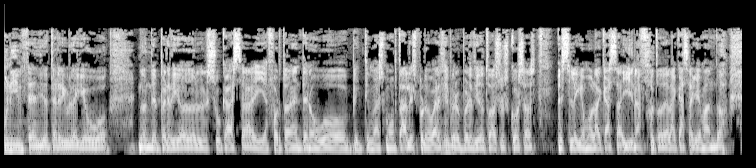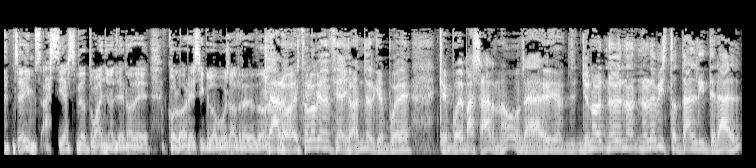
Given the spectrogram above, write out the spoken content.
un incendio terrible que hubo donde perdió su casa y afortunadamente no hubo víctimas mortales, por lo que parece, pero perdió todas sus cosas, pues se le quemó la casa y una foto de la casa quemando. James, así ha sido tu año, lleno de colores y globos alrededor. Claro, esto es lo que decía yo antes, que puede, que puede pasar, ¿no? O sea, yo no, no- no- no lo he visto tan literal,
